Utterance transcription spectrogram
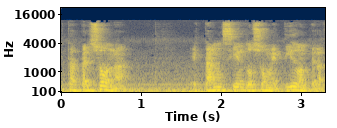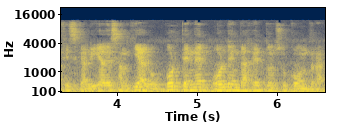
Estas personas están siendo sometidos ante la Fiscalía de Santiago por tener orden de arresto en su contra,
